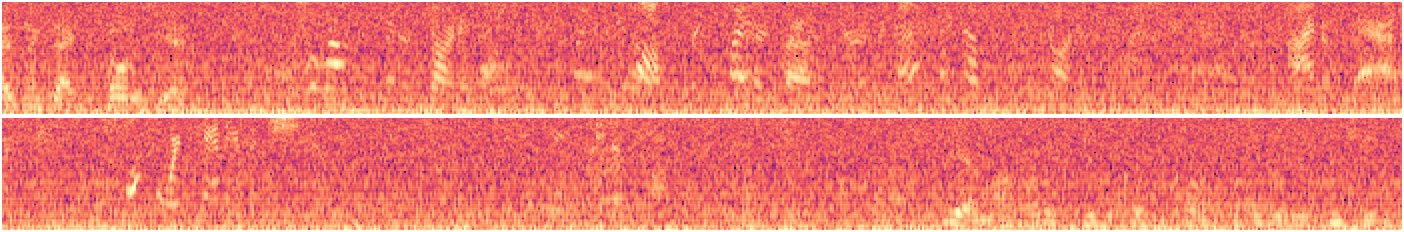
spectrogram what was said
hasn't exactly told us yet. Uh, yeah, mom. Why don't you give the coach a call? I think he really appreciate it.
